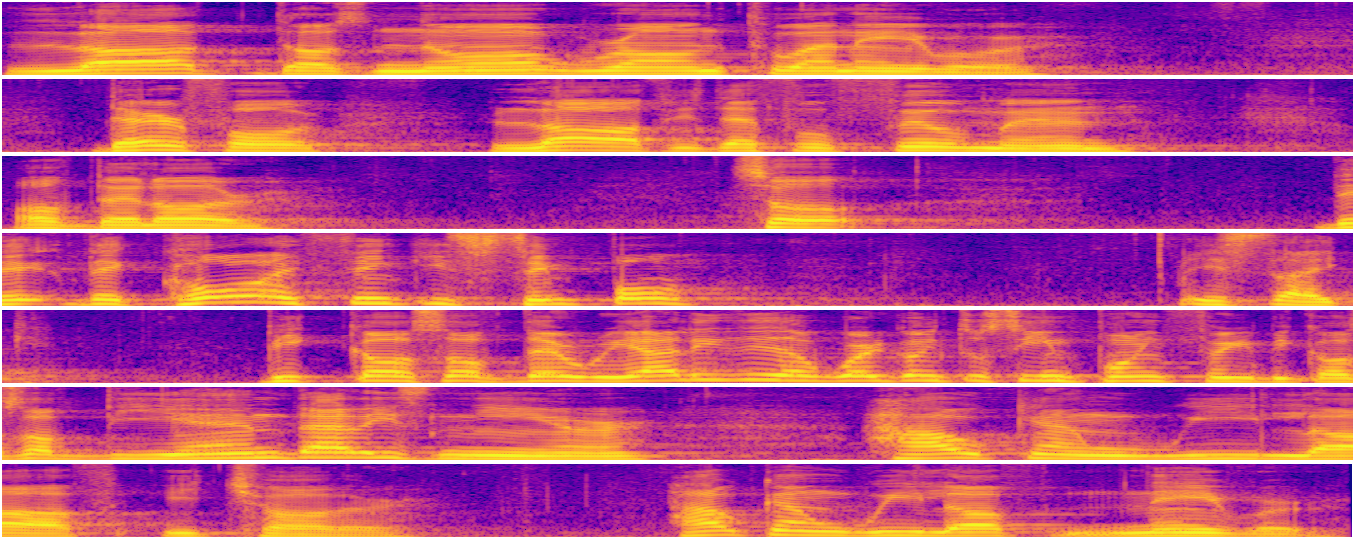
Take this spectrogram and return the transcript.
Love does not run to a neighbor. Therefore, love is the fulfillment of the Lord. So, the, the call I think is simple. It's like because of the reality that we're going to see in point three, because of the end that is near, how can we love each other? How can we love neighbor?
